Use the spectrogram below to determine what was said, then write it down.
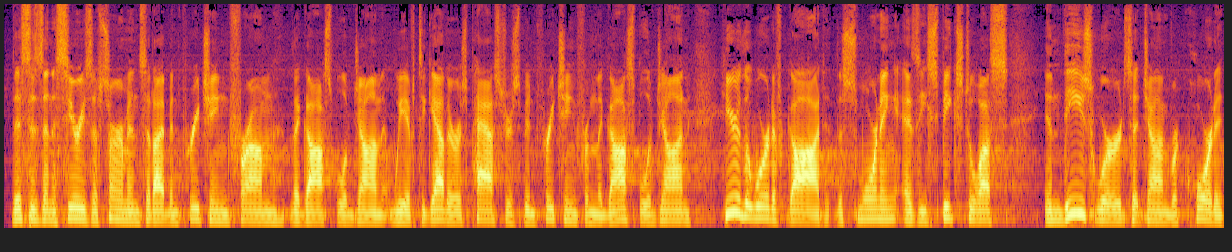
This is in a series of sermons that I've been preaching from the Gospel of John, that we have together as pastors been preaching from the Gospel of John. Hear the word of God this morning as he speaks to us in these words that John recorded.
